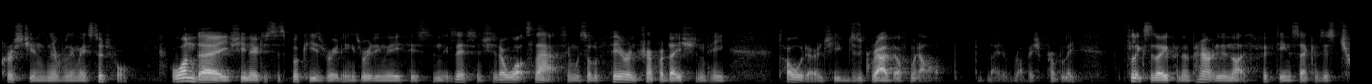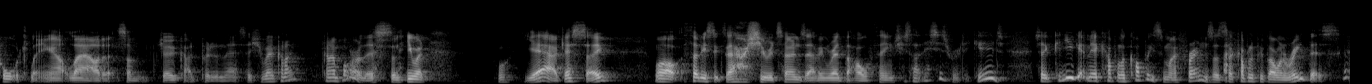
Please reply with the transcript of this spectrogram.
Christians and everything they stood for. One day she noticed this book he's reading. He's reading The Atheist Didn't Exist. And she said, Oh, what's that? And with sort of fear and trepidation, he told her. And she just grabbed it off and went, Oh, load of rubbish, probably. Flicks it open. And apparently, in like 15 seconds, is chortling out loud at some joke I'd put in there. So she went, Can I, can I borrow this? And he went, Well, yeah, I guess so. Well, 36 hours she returns having read the whole thing. She's like, this is really good. So can you get me a couple of copies for my friends? There's a couple of people I want to read this.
